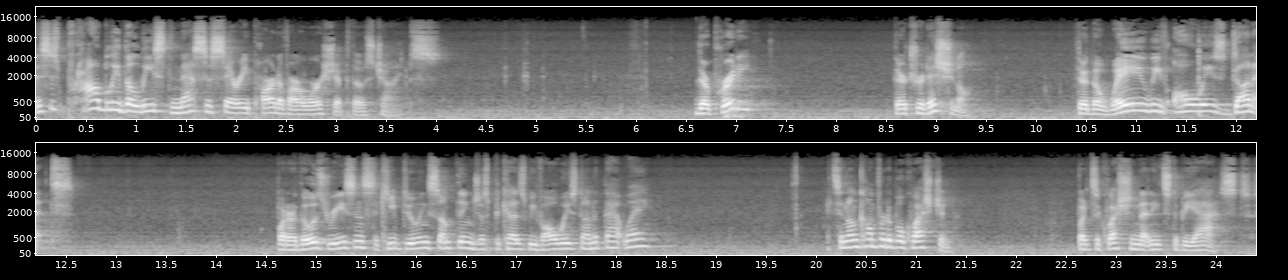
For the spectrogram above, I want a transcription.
this is probably the least necessary part of our worship, those chimes. They're pretty, they're traditional, they're the way we've always done it. But are those reasons to keep doing something just because we've always done it that way? It's an uncomfortable question, but it's a question that needs to be asked.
